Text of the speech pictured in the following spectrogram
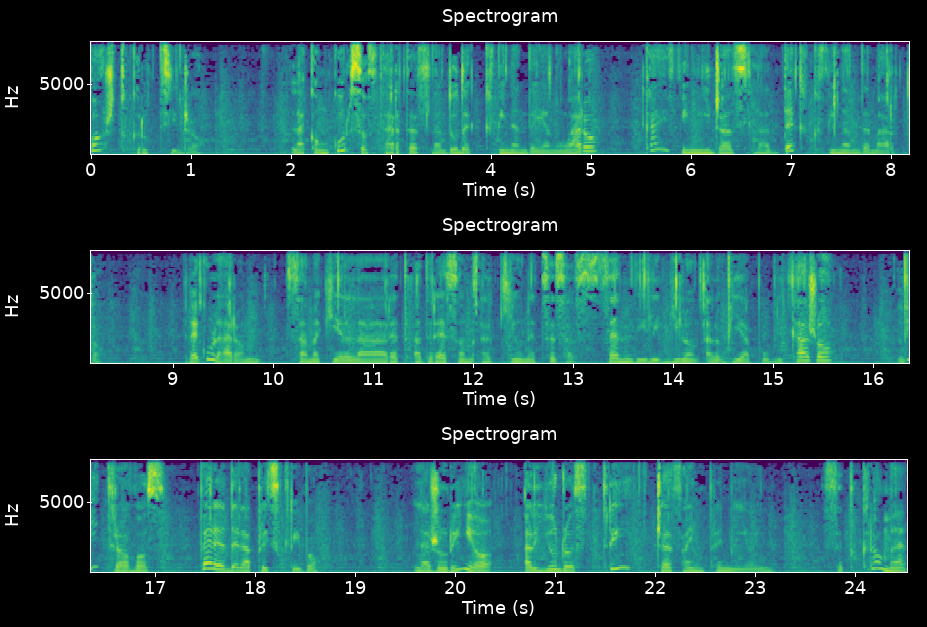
poŝtkruciĝo. La konkurso startas la dudek kvinan de januaro kaj finigas la dek kvinan de marto. Regularon, same kiel la retadreson al kiu necesas sendi ligilon al via publicajo, vi trovos pere de la prescribo. La jurio al judos tri ĉefajn premiojn, sed krome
